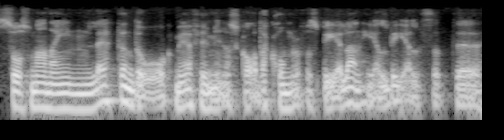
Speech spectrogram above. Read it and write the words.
så som han har inlett ändå och med Firminos skada kommer att få spela en hel del. Så att, eh,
